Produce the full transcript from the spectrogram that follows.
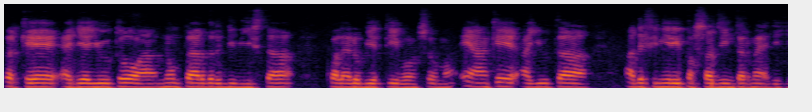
perché è di aiuto a non perdere di vista qual è l'obiettivo, insomma, e anche aiuta a definire i passaggi intermedi.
